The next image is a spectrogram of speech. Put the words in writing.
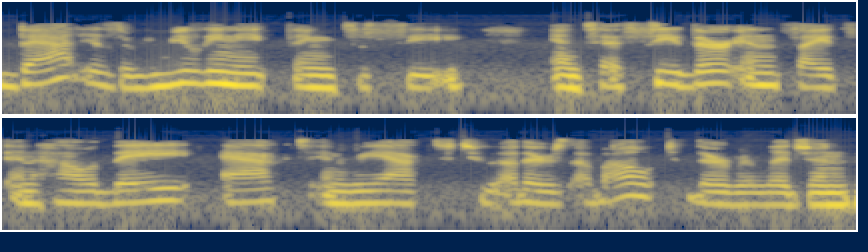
that is a really neat thing to see, and to see their insights and how they act and react to others about their religion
